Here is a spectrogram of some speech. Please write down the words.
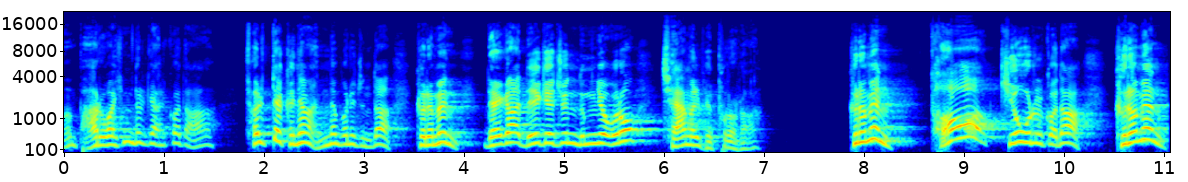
어, 바로가 힘들게 할 거다 절대 그냥 안 내보내준다. 그러면 내가 내게 준 능력으로 재앙을 베풀어라. 그러면 더 기어오를 거다. 그러면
